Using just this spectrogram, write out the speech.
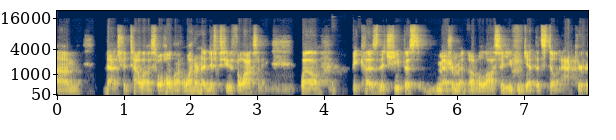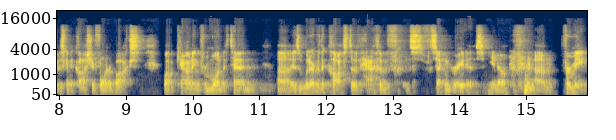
um, that should tell us well hold on why don't i just use velocity? Well because the cheapest measurement of velocity you can get that's still accurate is going to cost you 400 bucks. While counting from 1 to 10 uh, is whatever the cost of half of second grade is you know? Um, for me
